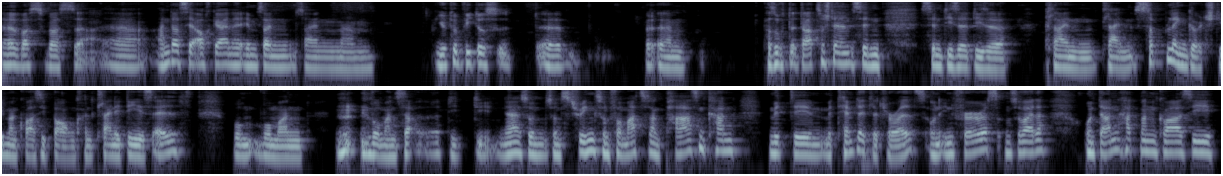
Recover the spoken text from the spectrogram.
äh, was, was äh, Anders ja auch gerne in seinen, seinen ähm, YouTube-Videos äh, ähm, versucht darzustellen, sind, sind diese, diese kleinen, kleinen Sublanguage, die man quasi bauen kann, kleine DSL, wo, wo man wo man die, die, ne, so, so ein String, so ein Format sozusagen parsen kann mit dem, mit Template Literals und Inferers und so weiter. Und dann hat man quasi,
